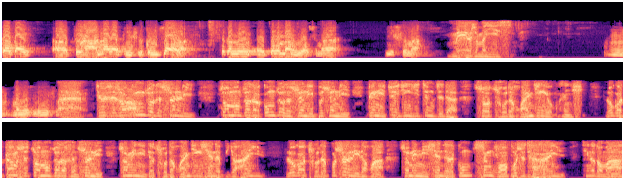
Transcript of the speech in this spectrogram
设备呃不好，那个平时工作了，这个梦呃这个梦有什么意思吗？没有什么意思。嗯，没有什么意思。哎，就是说工作的顺利，做梦做到工作的顺利不顺利，跟你最近一阵子的所处的环境有关系。如果当时做梦做得很顺利，说明你的处的环境现在比较安逸；如果处的不顺利的话，说明你现在的工生活不是太安逸。听得懂吗？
